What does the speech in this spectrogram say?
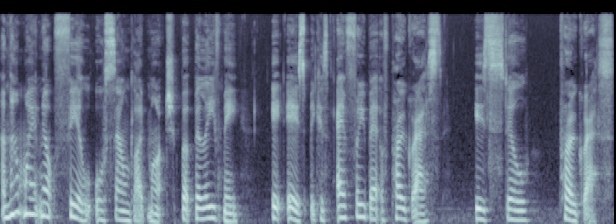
And that might not feel or sound like much, but believe me, it is because every bit of progress is still progress.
